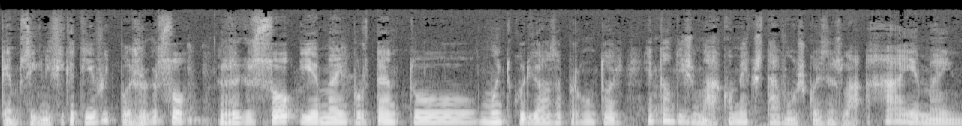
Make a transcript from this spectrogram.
tempo significativo e depois regressou. Regressou e a mãe, portanto, muito curiosa, perguntou-lhe, então diz-me lá, como é que estavam as coisas lá? Ai, a mãe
